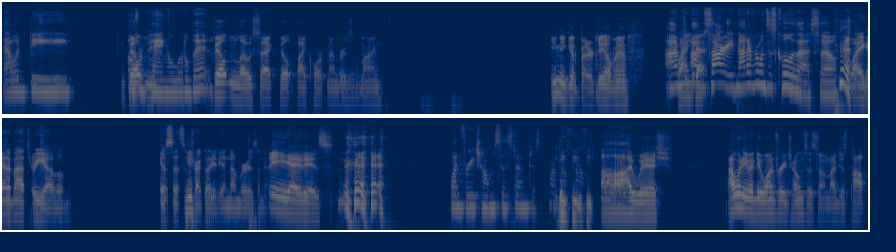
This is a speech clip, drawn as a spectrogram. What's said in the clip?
that would be Built in, overpaying a little bit. built in low sec, built by court members of mine. You need to get a better deal, man. I'm Why you I'm got- sorry, not everyone's as cool as us. So Why you got to buy three of them? Guess that's a Yeah. Triglavian number, isn't it? yeah, it is. one for each home system. Just pop, pop, pop. oh, I wish. I wouldn't even do one for each home system. I'd just pop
